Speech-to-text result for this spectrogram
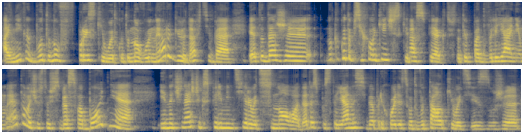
они как будто, ну, впрыскивают какую-то новую энергию, да, в тебя. И это даже, ну, какой-то психологический аспект, что ты под влиянием этого чувствуешь себя свободнее и начинаешь экспериментировать снова, да, то есть постоянно себя приходится вот выталкивать из уже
